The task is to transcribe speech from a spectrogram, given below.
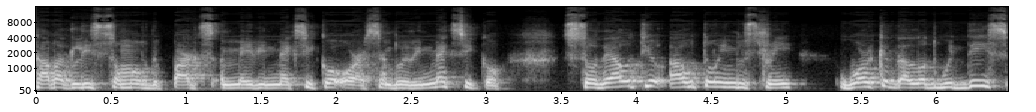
have at least some of the parts made in Mexico or assembled in Mexico. So the auto auto industry worked a lot with this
